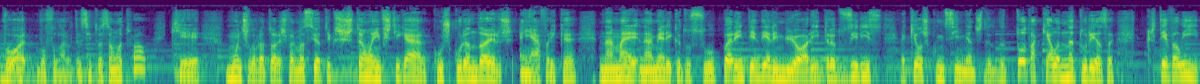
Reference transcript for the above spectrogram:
Vou, vou falar outra situação atual, que é muitos laboratórios farmacêuticos estão a investigar com os curandeiros em África, na, na América do Sul, para entenderem melhor e traduzir isso, aqueles conhecimentos de, de toda aquela natureza que esteve ali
